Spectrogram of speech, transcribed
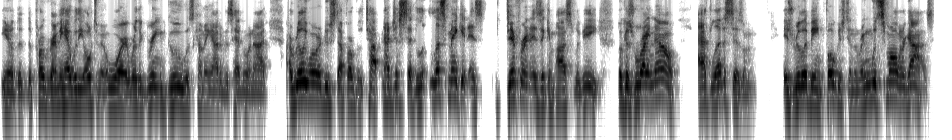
you know, the, the program he had with the Ultimate Warrior where the green goo was coming out of his head and whatnot. I really want to do stuff over the top. And I just said, let's make it as different as it can possibly be. Because right now, athleticism is really being focused in the ring with smaller guys.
